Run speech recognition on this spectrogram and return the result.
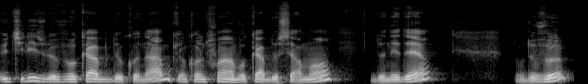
utilise le vocable de konam, qui est encore une fois un vocable de serment, de neder, donc de vœu,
